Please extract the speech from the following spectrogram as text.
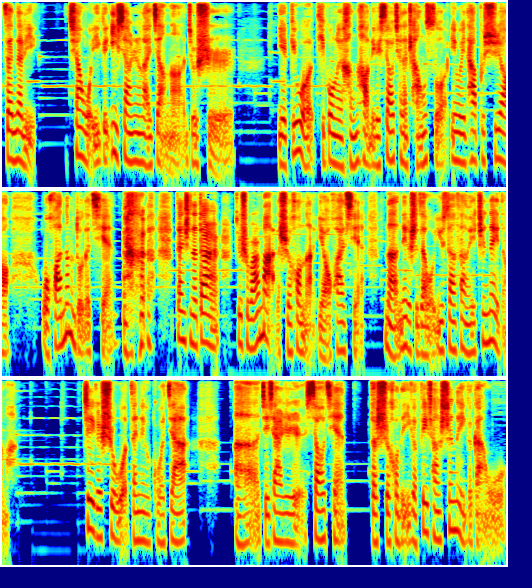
在那里。像我一个异乡人来讲呢，就是也给我提供了很好的一个消遣的场所，因为他不需要我花那么多的钱。但是呢，当然就是玩马的时候呢也要花钱，那那个是在我预算范围之内的嘛。这个是我在那个国家，呃，节假日消遣的时候的一个非常深的一个感悟。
